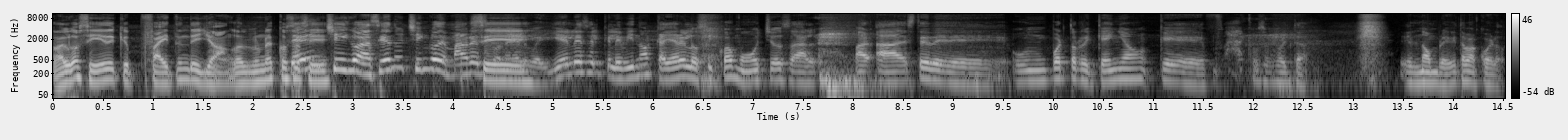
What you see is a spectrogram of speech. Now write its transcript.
algo así, de que Fight in the Jungle, una cosa Sí, así. un chingo, haciendo un chingo de madres Sí. con él, güey. Y él es el que le vino a callar el hocico a muchos, al, a, a este de un puertorriqueño que... ¿Cómo se fue ahorita? El nombre, ahorita me acuerdo.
